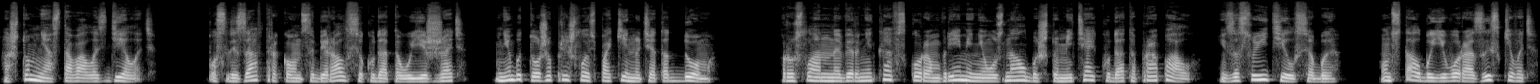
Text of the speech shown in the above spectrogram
А что мне оставалось делать? После завтрака он собирался куда-то уезжать. Мне бы тоже пришлось покинуть этот дом. Руслан наверняка в скором времени узнал бы, что Митяй куда-то пропал, и засуетился бы. Он стал бы его разыскивать,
